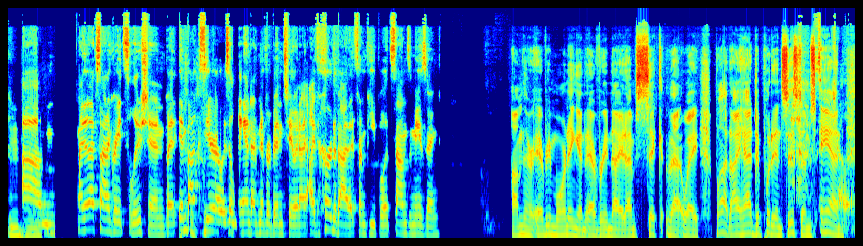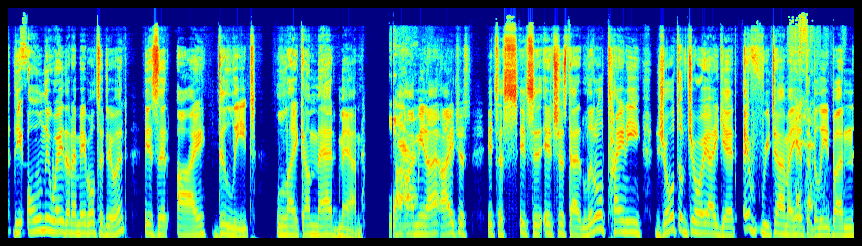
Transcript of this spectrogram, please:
Mm-hmm. Um, I know that's not a great solution, but inbox zero is a land I've never been to. And I, I've heard about it from people. It sounds amazing. I'm there every morning and every night. I'm sick that way. But I had to put in systems. and the only way that I'm able to do it is that I delete like a madman. Yeah. I mean, I, I just it's a it's a, it's just that little tiny jolt of joy I get every time I hit the delete button.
